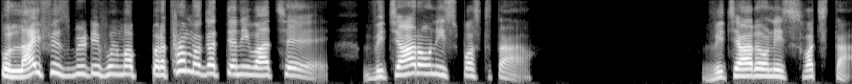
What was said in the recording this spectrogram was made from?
તો લાઈફ ઇઝ બ્યુટીફુલમાં પ્રથમ અગત્યની વાત છે, વિચારોની સ્પષ્ટતા. વિચારોની સ્વચ્છતા.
